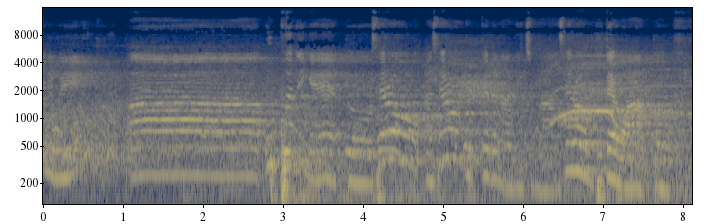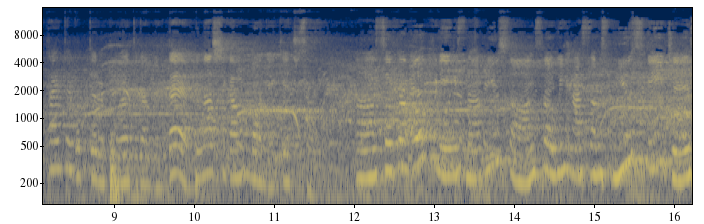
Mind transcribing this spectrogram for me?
Anyway, 아, 오프닝에 또 새로운, 아, 새로운 곡들은 아니지만 새로운 무대와 또 타이틀곡들을 보여드렸는데 씨가 한번 Uh, so for openings, not new songs, so we have some new stages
